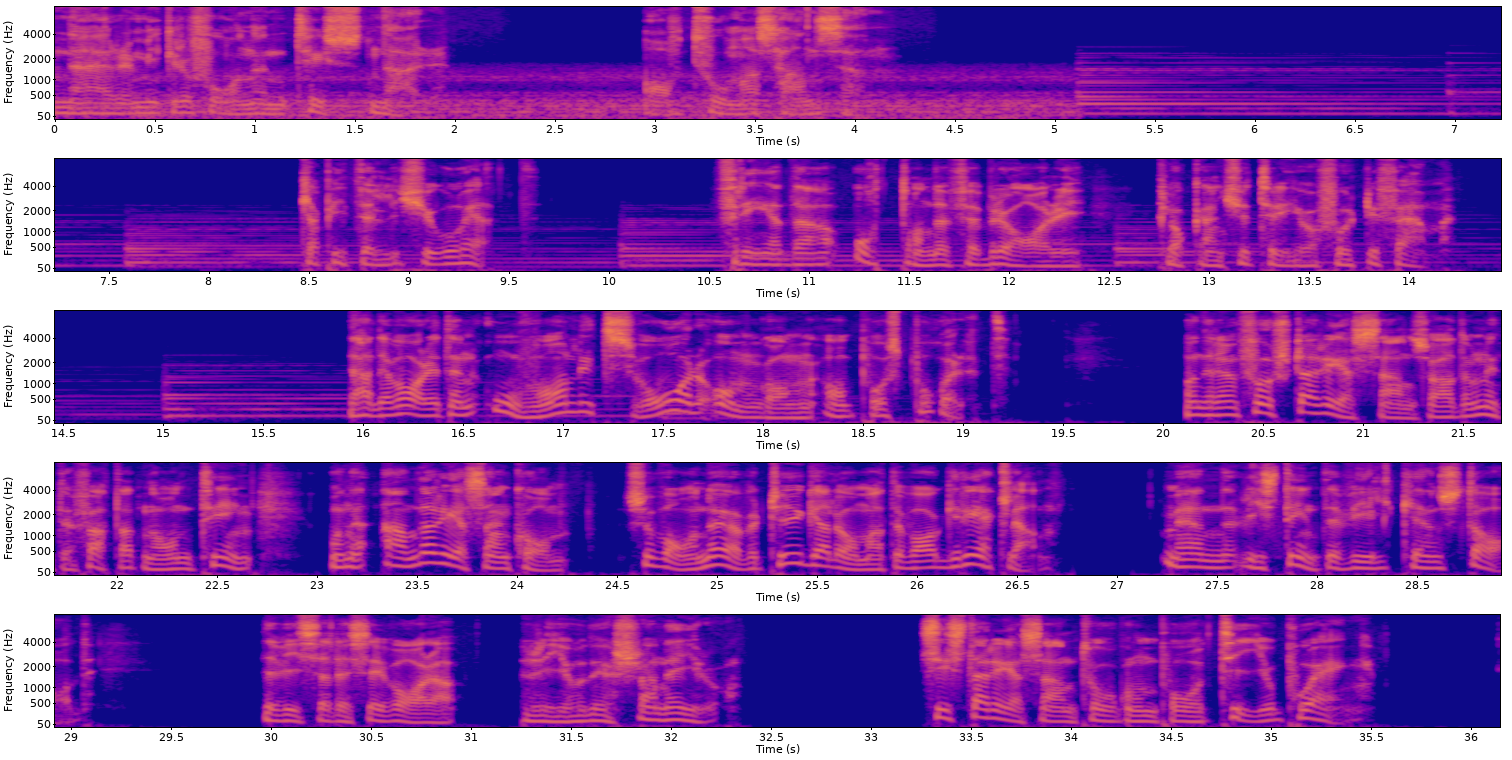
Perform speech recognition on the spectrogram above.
När mikrofonen tystnar av Thomas Hansen. Kapitel 21 Fredag 8 februari klockan 23.45 Det hade varit en ovanligt svår omgång av På spåret. Under den första resan så hade hon inte fattat någonting och när andra resan kom så var hon övertygad om att det var Grekland, men visste inte vilken stad. Det visade sig vara Rio de Janeiro. Sista resan tog hon på 10 poäng.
